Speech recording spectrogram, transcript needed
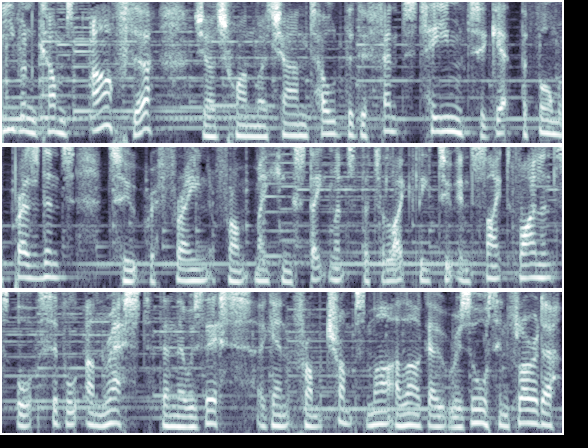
Even comes after Judge Juan Merchan told the defense team to get the former president to refrain from making statements that are likely to incite violence or civil unrest. Then there was this, again from Trump's Mar a Lago resort in Florida.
